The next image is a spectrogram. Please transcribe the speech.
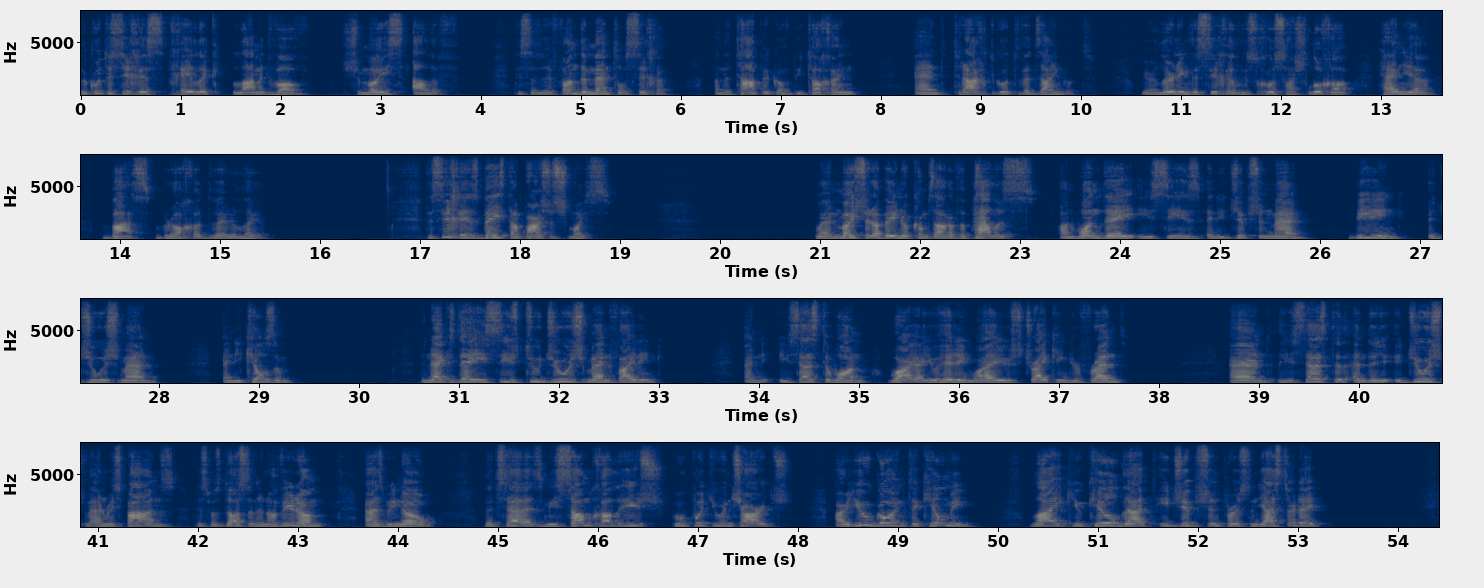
Lekuta Sichis Chelik Lamed Vav Shmois Aleph. This is a fundamental sicha on the topic of bitachon and tracht gut gut. We are learning the sicha l'schus hashlucha henya bas bracha dveir The sicha is based on Parshas Shmois. When Moshe Rabbeinu comes out of the palace, on one day he sees an Egyptian man beating a Jewish man, and he kills him. The next day he sees two Jewish men fighting, and he says to one, Why are you hitting? Why are you striking your friend? And he says to, and the Jewish man responds, this was Dasan and Aviram, as we know, that says, Misam Chalish, who put you in charge? Are you going to kill me like you killed that Egyptian person yesterday?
